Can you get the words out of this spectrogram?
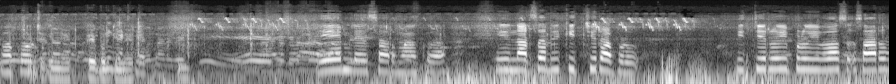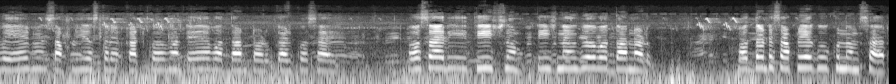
మా కొడుకు. ఏం లేదు సార్ మాకు. ఈ నర్సరీకి ఇచ్చిర్రు అప్పుడు. ఇచ్చిర్రు ఇప్పుడు ఇవో సార్ ఏమేమి సప్లై చేస్తలేరు. కట్టుకోమంటే వద్దంటాడు గడికోసారి ఓసారి. తీసినాం తీసినాక వద్దన్నాడు. వద్దంటే సప్లై కూకున్నాం సార్.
